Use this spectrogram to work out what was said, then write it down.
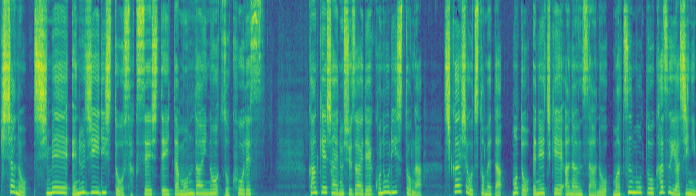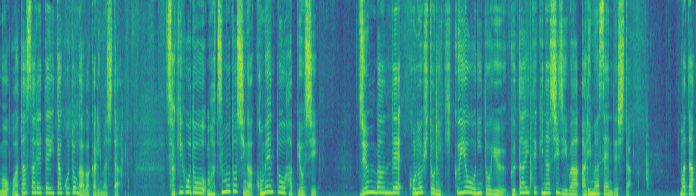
記者の指名 NG リストを作成していた問題の続報です。関係者への取材でこのリストが司会者を務めた元 NHK アナウンサーの松本和也氏にも渡されていたことが分かりました。先ほど松本氏がコメントを発表し、順番でこの人に聞くようにという具体的な指示はありませんでした。また、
